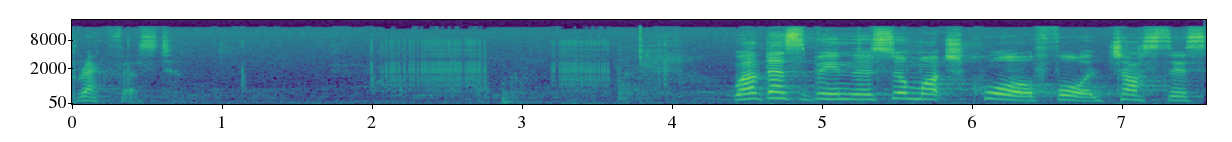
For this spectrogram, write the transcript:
Breakfast. Well, there's been uh, so much call for justice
